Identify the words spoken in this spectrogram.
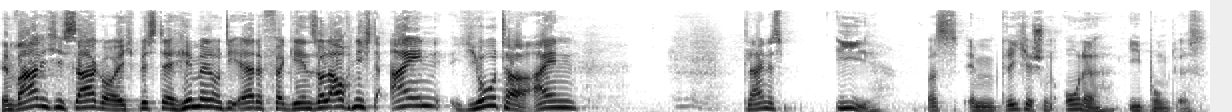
Denn wahrlich, ich sage euch, bis der Himmel und die Erde vergehen, soll auch nicht ein Jota, ein kleines I, was im Griechischen ohne I-Punkt ist,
